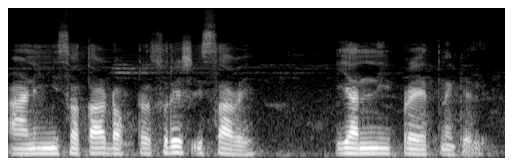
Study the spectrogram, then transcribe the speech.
आणि मी स्वतः डॉक्टर सुरेश इसावे यांनी प्रयत्न केले.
